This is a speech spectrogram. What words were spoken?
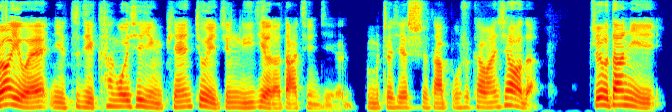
不要以为你自己看过一些影片就已经理解了大情节，那么这些事它不是开玩笑的。只有当你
